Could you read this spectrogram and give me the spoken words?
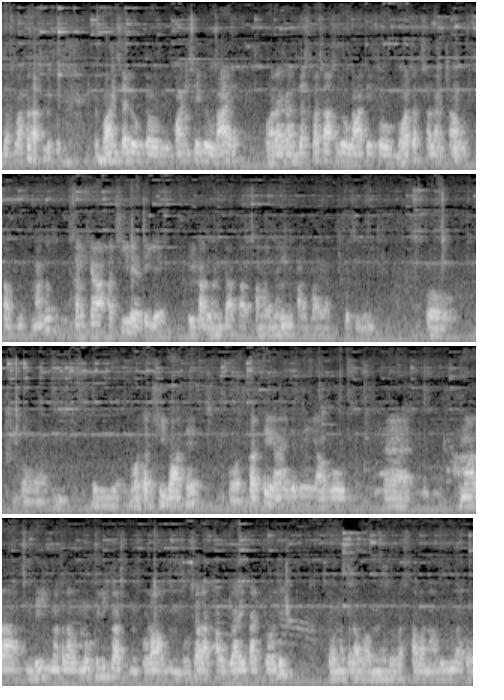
दस बारह लोग, पाँच छः लोग तो पाँच छः लोग आए हैं। और अगर दस पचास लोग आते तो बहुत अच्छा लगता उस सब मतलब संख्या अच्छी रहती है। एक आध घंटा का समय नहीं निकाल पाया किसी ने तो बहुत अच्छी बात है और करते हैं जितनी। अब वो हमारा भी मतलब मुखली का थोड़ा भूसा रखा हुआ है, एक ट्रॉली तो मतलब अब मैं व्यवस्था बना दूँगा तो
